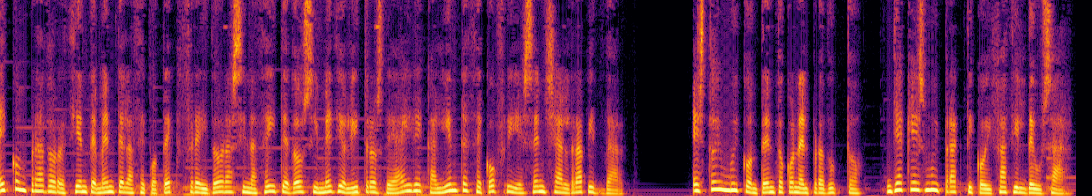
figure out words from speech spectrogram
He comprado recientemente la Cecotec freidora sin aceite 2,5 litros de aire caliente Cecofree Essential Rapid Dark. Estoy muy contento con el producto, ya que es muy práctico y fácil de usar.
